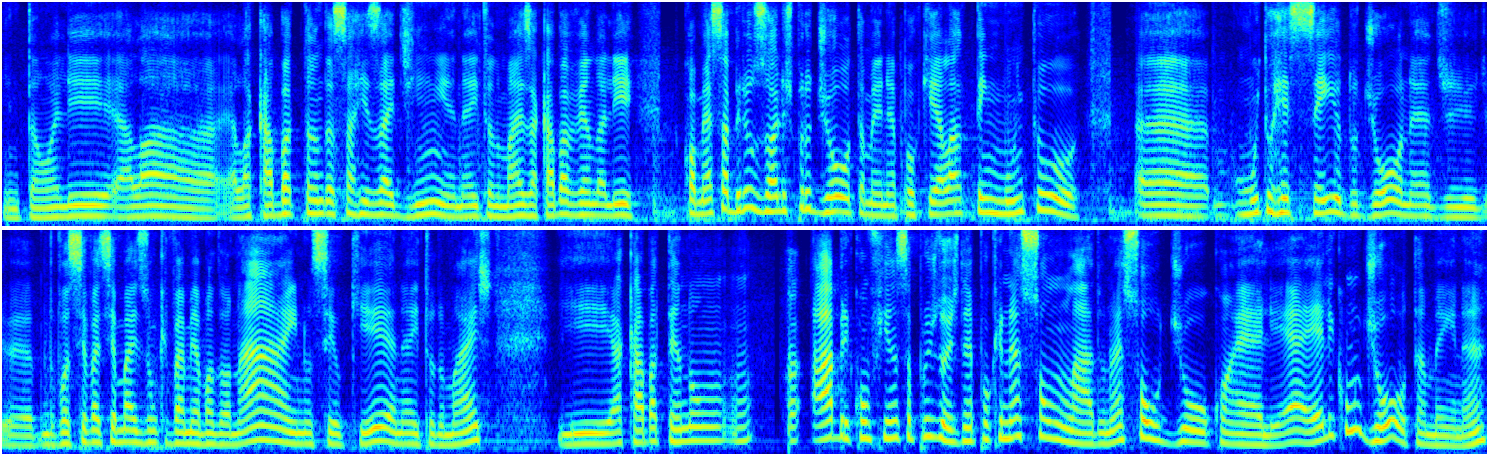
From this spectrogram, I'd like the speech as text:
Então ele, ela, ela acaba dando essa risadinha, né? E tudo mais, acaba vendo ali, começa a abrir os olhos pro Joe também, né? Porque ela tem muito, eh, muito receio do Joe, né? De, de, eh, você vai ser mais um que vai me abandonar e não sei o quê, né? E tudo mais. E acaba tendo um, um- abre confiança pros dois, né? Porque não é só um lado, não é só o Joe com a Ellie, é a Ellie com o Joe também, né?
